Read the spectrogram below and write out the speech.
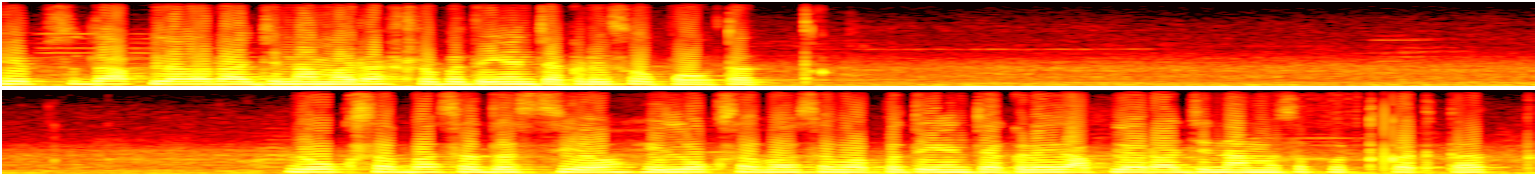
हे सुद्धा आपला राजीनामा राष्ट्रपती यांच्याकडे सोपवतात. लोकसभा सदस्य हे लोकसभा सभापती यांच्याकडे आपला राजीनामा सुपूर्द करतात.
